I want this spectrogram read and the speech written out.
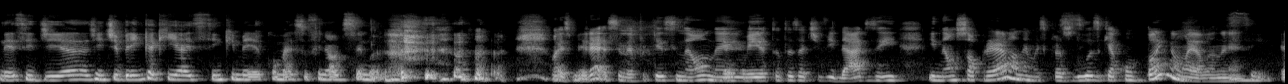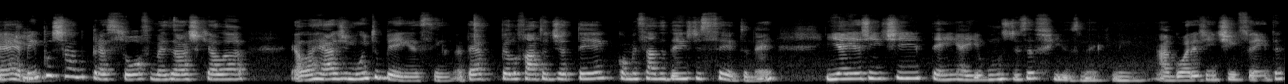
Nesse dia a gente brinca que às 5 e meia começa o final de semana. Mas merece, né? Porque senão, né, É. em meio a tantas atividades, e, e não só para ela, né? Mas para as duas que acompanham ela, né? Sim. É Porque- bem puxado pra Sophie, mas eu acho que ela, ela reage muito bem, assim. Até pelo fato de já ter começado desde cedo, né? E aí a gente tem aí alguns desafios, né? Agora a gente enfrenta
